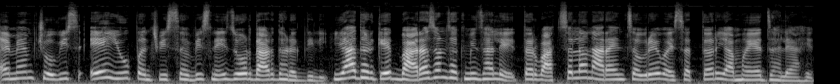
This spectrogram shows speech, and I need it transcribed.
एम एम चोवीस ए यू पंचवीस सव्वीस ने जोरदार धडक दिली. या धडकेत बारा जण जखमी झाले तर वात्सला नारायण चौरे वय सत्तर या मयत झाल्या आहेत.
